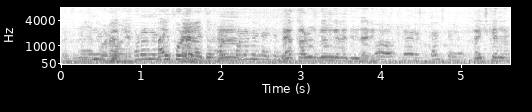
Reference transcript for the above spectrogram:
कुछ भी नहीं फोड़ा. ओके. काही फोड़ा नाही तर. हाँ, बॅग काढून घेऊन गेले त्यांनी डायरेक्ट काहीच केलं नाही.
